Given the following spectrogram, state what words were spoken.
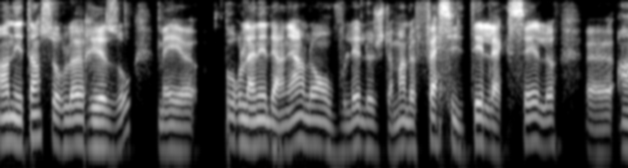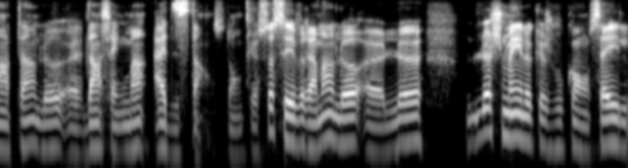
en étant sur le réseau, mais euh, pour l'année dernière, on voulait justement faciliter l'accès euh, en temps euh, d'enseignement à distance. Donc, ça, c'est vraiment le, le, chemin que je vous conseille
